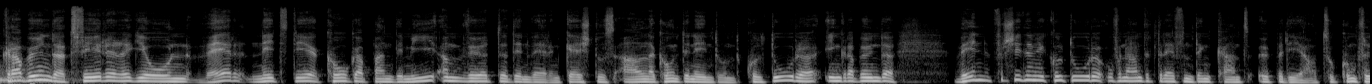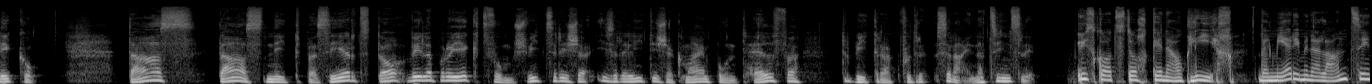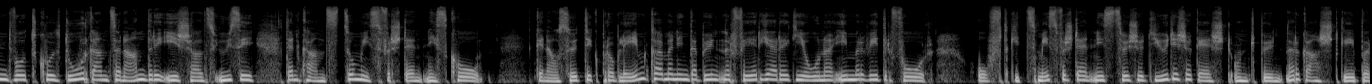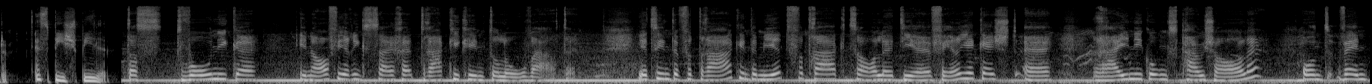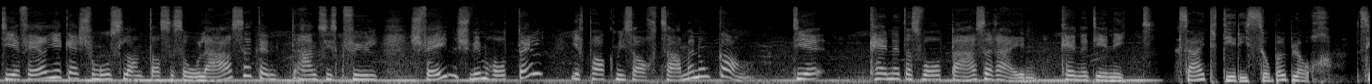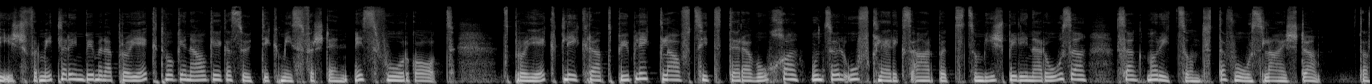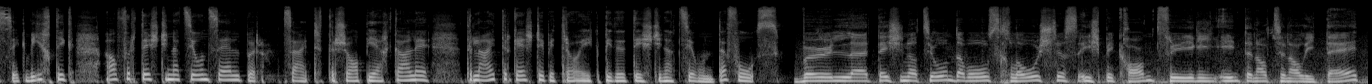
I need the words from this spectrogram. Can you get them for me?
Graubünden, die Ferienregion, wäre nicht die Koga-Pandemie am Wörter, dann wären Gäste aus allen Kontinenten und Kulturen in Graubünden. Wenn verschiedene Kulturen aufeinandertreffen, dann kann es die auch zu Konflikten kommen. Dass das nicht passiert, da will ein Projekt vom Schweizerischen Israelitischen Gemeindebund helfen, der Beitrag von der Seraina Zinsli. Uns geht es doch genau gleich. Wenn wir in einem Land sind, wo die Kultur ganz eine andere ist als unsere, dann kann es zu Missverständnissen kommen. Genau solche Probleme kommen in den Bündner Ferienregionen immer wieder vor. Oft gibt es Missverständnisse zwischen jüdischen Gästen und Bündner Gastgeber. Ein Beispiel. Dass die Wohnungen in Anführungszeichen dreckig hinterlassen werden. Jetzt in dem Vertrag, in dem Mietvertrag zahlen die Feriengäste eine Reinigungspauschale und wenn die Feriengäste vom Ausland das so lesen, dann haben sie das Gefühl, es ist fein, es ist wie im Hotel, ich packe meine Sachen zusammen und gehe. Die kennen das Wort Baserein, kennen die nicht. Sagt Iris Sobelbloch. Sie ist Vermittlerin bei einem Projekt, das genau gegen solche Missverständnisse vorgeht. Das Projekt Liegrat Publik läuft seit dieser Woche und soll Aufklärungsarbeit, zum Beispiel in Arosa, St. Moritz und Davos leisten. Das ist wichtig, auch für die Destination selber, sagt der Jean-Pierre Gallet, der Leiter Gästebetreuung bei der Destination Davos. Weil äh, die Destination Davos Klosters ist bekannt für ihre Internationalität.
